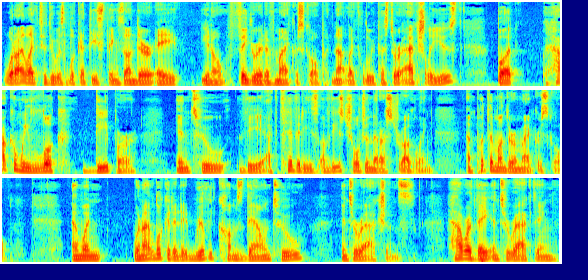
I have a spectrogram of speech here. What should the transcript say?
what I like to do is look at these things under a you know figurative microscope, not like Louis Pasteur actually used, but how can we look deeper into the activities of these children that are struggling and put them under a microscope? And when when I look at it, it really comes down to interactions. How are they interacting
